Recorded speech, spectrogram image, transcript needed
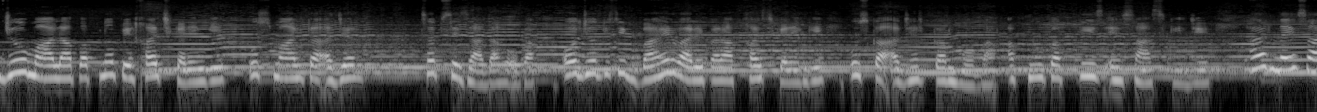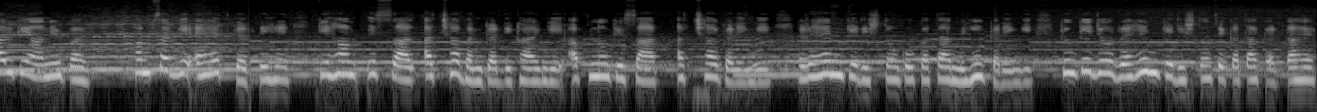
जो माल आप अपनों पे खर्च करेंगे, उस माल का अजर सबसे ज़्यादा होगा, और जो किसी बाहर वाले पर आप खर्च करेंगे, उसका अजर कम होगा। अपनों का प्लीज़ एहसास कीजिए। हर नए साल के आने पर हम सब ये अहद करते हैं कि हम इस साल अच्छा बनकर दिखाएँगे, अपनों के साथ अच्छा करेंगे, रहम के रिश्तों को कता नहीं करेंगे, क्योंकि जो रहम के रिश्तों से कता करता है,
